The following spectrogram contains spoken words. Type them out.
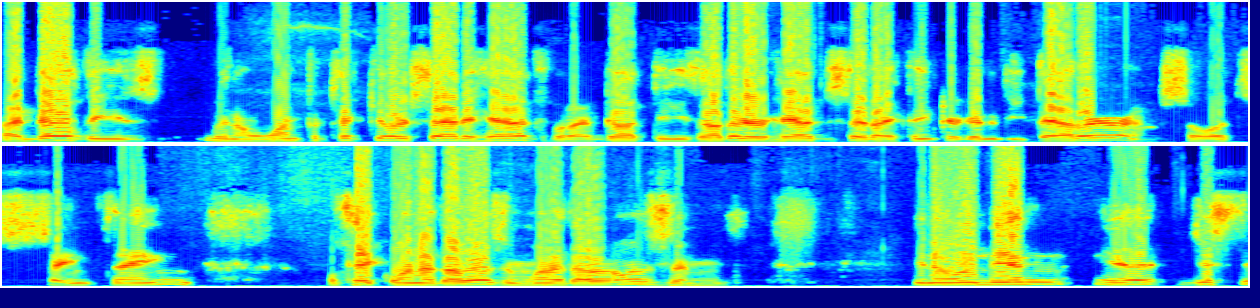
I build these, you know, one particular set of heads, but I've got these other heads that I think are going to be better, and so it's same thing. we'll take one of those and one of those, and you know, and then it just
